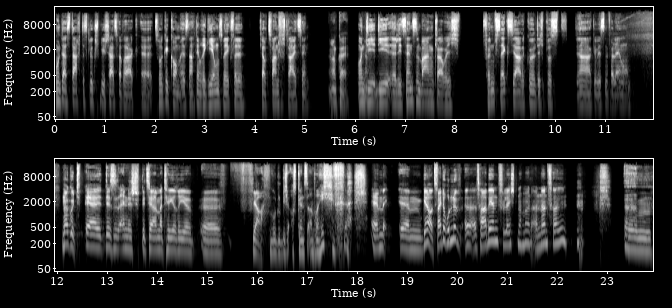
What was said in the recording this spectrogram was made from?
unter das Dach des Glücksspielstaatsvertrags äh, zurückgekommen ist nach dem Regierungswechsel, ich glaube 2013. Okay. Und die die äh, Lizenzen waren, glaube ich, fünf, sechs Jahre gültig plus ja, gewissen Verlängerungen. Na gut, äh, das ist eine Spezialmaterie, äh, ja, wo du dich auskennst, andere nicht. ähm, ähm, genau, zweite Runde, äh, Fabian, vielleicht nochmal einen anderen Fall. Ähm,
